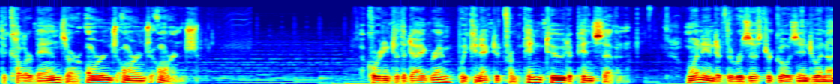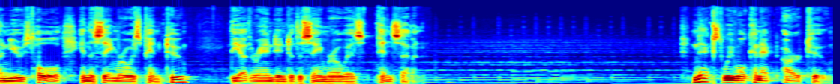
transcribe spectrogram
The color bands are orange, orange, orange. According to the diagram, we connect it from pin 2 to pin 7. One end of the resistor goes into an unused hole in the same row as pin 2, the other end into the same row as pin 7. Next, we will connect R2.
